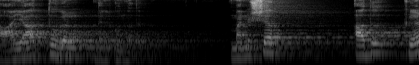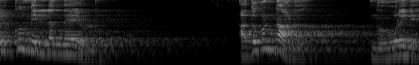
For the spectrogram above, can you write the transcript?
ആയാത്തുകൾ നൽകുന്നത്. മനുഷ്യർ അത് കേൾക്കുന്നില്ലെന്നേയുള്ളൂ. അതുകൊണ്ടാണ് നൂറിന്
